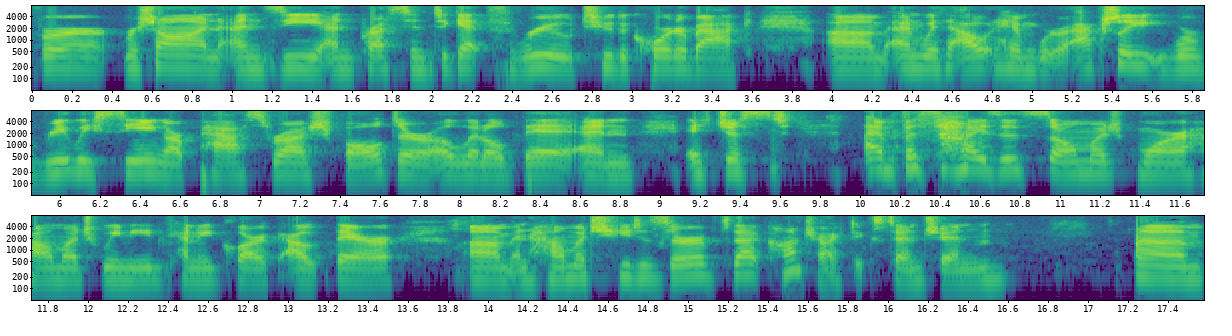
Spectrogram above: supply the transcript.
for Rashan and Z and Preston to get through to the quarterback um, and without him we're actually we're really seeing our pass rush falter a little bit and it just emphasizes so much more how much we need Kenny Clark out there um, and how much he deserved that contract extension. Um,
